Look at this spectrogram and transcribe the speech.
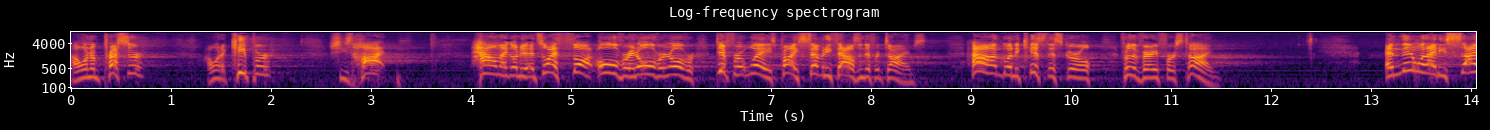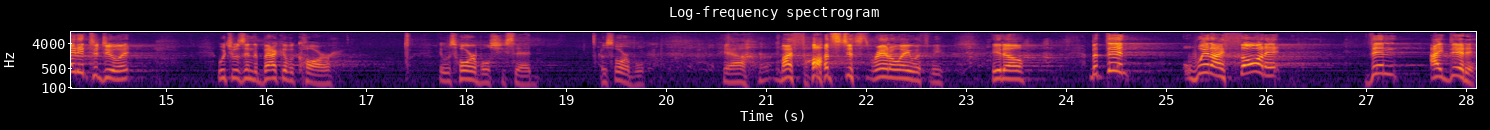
I want to impress her. I want to keep her. She's hot. How am I going to do it? And so I thought over and over and over, different ways, probably 70,000 different times, how I'm going to kiss this girl for the very first time. And then when I decided to do it, which was in the back of a car, it was horrible, she said. It was horrible. Yeah, my thoughts just ran away with me, you know. But then when I thought it, then I did it,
